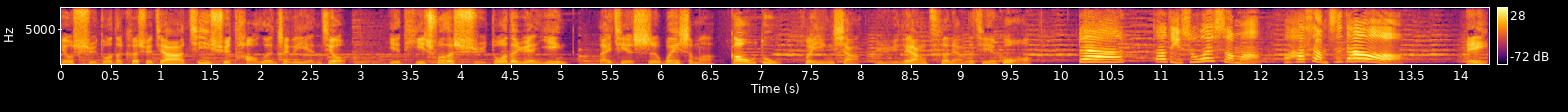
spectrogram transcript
有许多的科学家继续讨论这个研究，也提出了许多的原因来解释为什么高度会影响雨量测量的结果。对啊，到底是为什么？我好想知道哦。诶，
